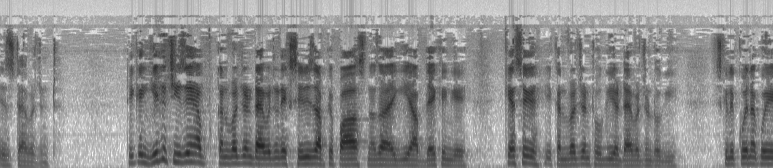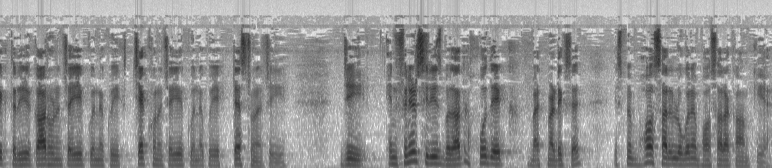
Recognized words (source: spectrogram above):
is divergent ٹھیک ہے یہ جو چیزیں اب کنورجنٹ ڈائیورجنٹ ایک سیریز آپ کے پاس نظر آئے گی آپ دیکھیں گے کیسے یہ کنورجنٹ ہوگی یا ڈائیورجنٹ ہوگی اس کے لیے کوئی نہ کوئی ایک طریقہ کار ہونا چاہیے کوئی نہ کوئی ایک چیک ہونا چاہیے کوئی نہ کوئی ایک ٹیسٹ ہونا چاہیے جی انفینٹ سیریز بتاتے خود ایک میتھمیٹکس ہے اس میں بہت سارے لوگوں نے بہت سارا کام کیا ہے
